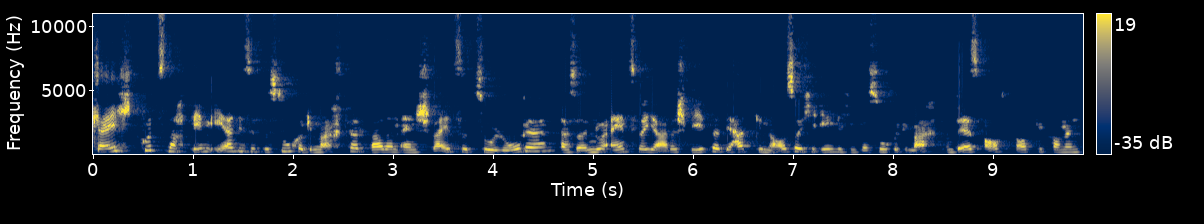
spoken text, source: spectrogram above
Gleich kurz nachdem er diese Versuche gemacht hat, war dann ein Schweizer Zoologe, also nur ein, zwei Jahre später, der hat genau solche ähnlichen Versuche gemacht und der ist auch drauf gekommen,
